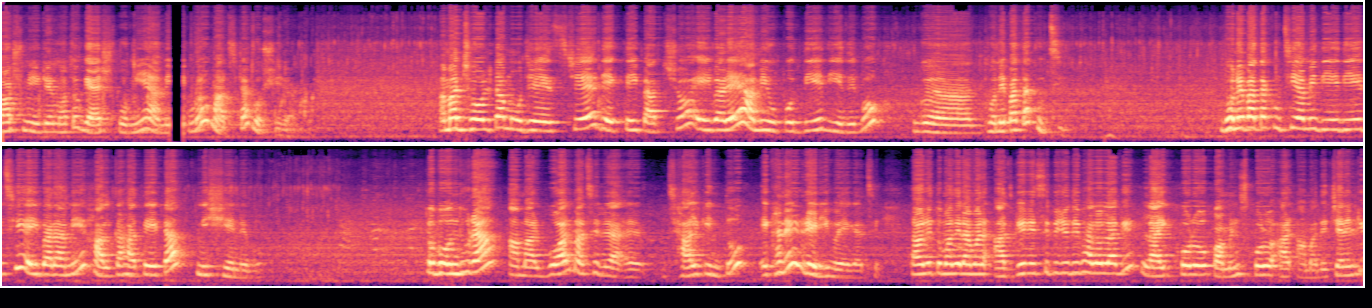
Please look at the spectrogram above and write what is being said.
দশ মিনিটের মতো গ্যাস কমিয়ে আমি পুরো মাছটা বসিয়ে রাখব। আমার ঝোলটা মজে এসছে, দেখতেই পাচ্ছ। এইবারে আমি উপর দিয়ে দিয়ে দেব ধনে পাতা কুচি। ধনে পাতা কুচি আমি দিয়ে দিয়েছি, এইবার আমি হালকা হাতে এটা মিশিয়ে নেব। তো বন্ধুরা, আমার বোয়াল মাছের ঝাল কিন্তু এখানে রেডি হয়ে গেছে। তাহলে তোমাদের আমার আজকের রেসিপি যদি ভালো লাগে লাইক করো কমেন্টস করো, আর আমাদের চ্যানেলটি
